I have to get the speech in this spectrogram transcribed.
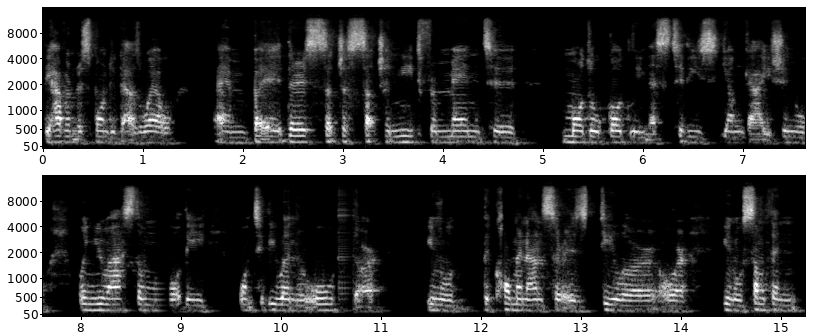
they haven't responded as well. Um, but it, there is such a such a need for men to model godliness to these young guys. You know, when you ask them what they want to be when they're older, you know, the common answer is dealer or you know something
